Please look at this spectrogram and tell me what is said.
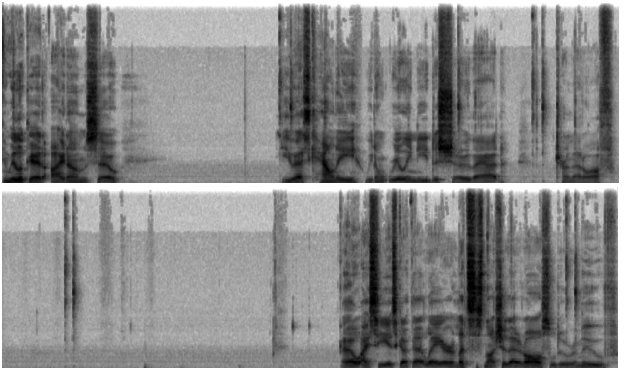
and we look at items. So U.S. County, we don't really need to show that. Turn that off. Oh, I see it's got that layer. Let's just not show that at all, so we'll do a remove.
